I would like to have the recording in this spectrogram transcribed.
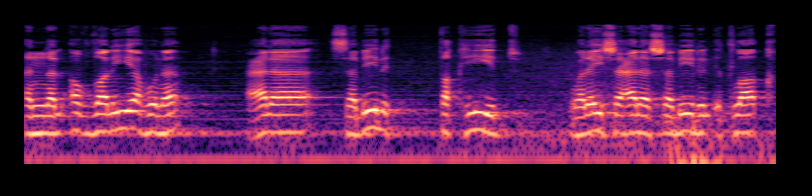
أن الأفضلية هنا على سبيل التقييد وليس على سبيل الإطلاق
